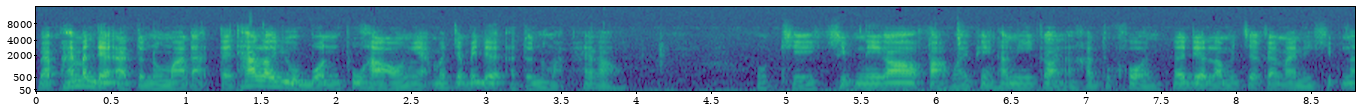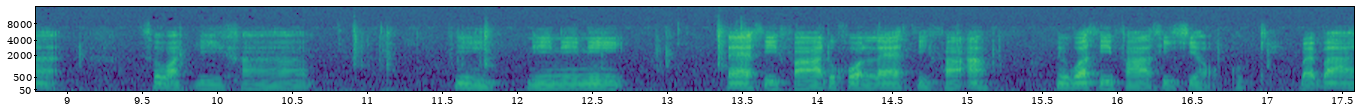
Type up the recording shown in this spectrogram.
แบบให้มันเดินอัตโนมัติอะแต่ถ้าเราอยู่บนภูเขาอย่างเงี้ยมันจะไม่เดินอัตโนมัติให้เราโอเค คลิปนี้ก็ฝากไว้เพียงเท่านี้ก่อนนะครับทุกคน แล้วเดี๋ยวเรามาเจอกันใหม่ในคลิปหน้า สวัสดีครับ นี่นี่นี่นี่แร่สีฟ้าทุกคนแร่สีฟ้าอะนึกว่าสีฟ้าสีเขียว โอเคบายบาย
